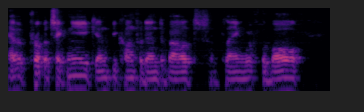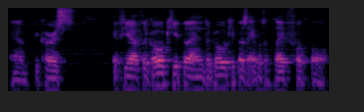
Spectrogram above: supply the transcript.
have a proper technique and be confident about playing with the ball. Uh, because if you have the goalkeeper and the goalkeeper is able to play football,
